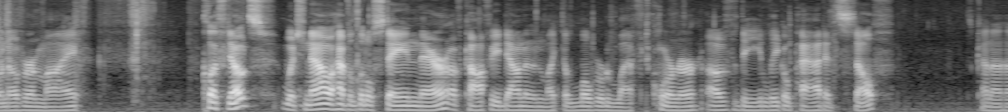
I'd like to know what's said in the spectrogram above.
Going over my cliff notes, which now have a little stain there of coffee down in like the lower left corner of the legal pad itself. It's kind of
